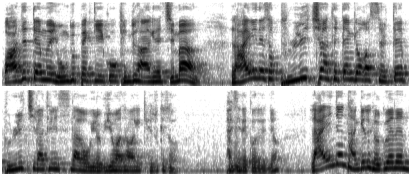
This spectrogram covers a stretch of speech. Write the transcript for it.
ward 때문에 용도 뺏기고 gank도 당하긴 했지만 라인에서 블리츠한테 땡겨갔을 때 블리츠랑 트리스타나가 오히려 위험한 상황이 계속해서 발생됐거든요. 라인전 단계도 결국에는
